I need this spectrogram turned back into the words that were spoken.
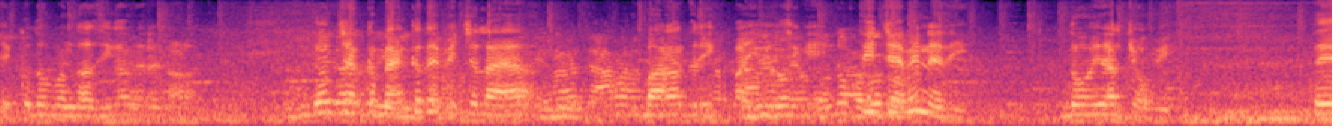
ਇੱਕ ਦੋ ਬੰਦਾ ਸੀਗਾ ਮੇਰੇ ਨਾਲ। ਉਹ ਚੈੱਕ ਬੈਂਕ ਦੇ ਵਿੱਚ ਲਾਇਆ 12 ਤਰੀਕ ਪਾਈ ਹੋਈ ਸੀਗੀ ਤੀਜੇ ਮਹੀਨੇ ਦੀ 2024 ਤੇ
